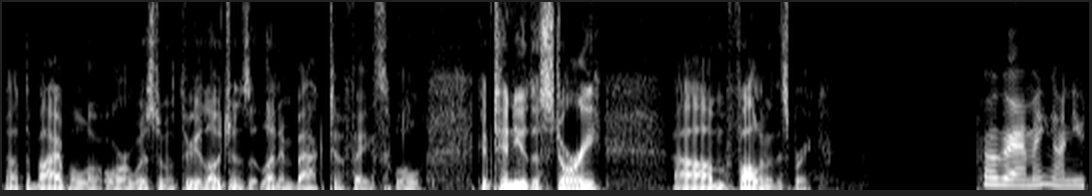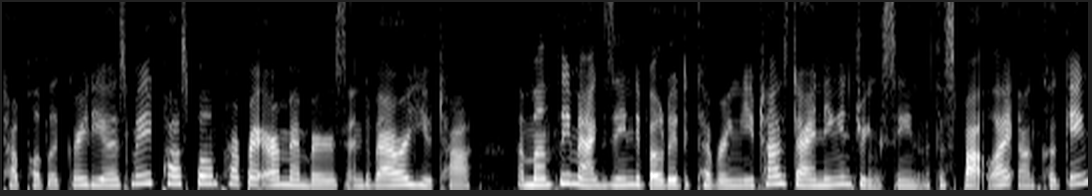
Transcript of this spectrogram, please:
not the Bible or wisdom of theologians, that led him back to faith. We'll continue the story um, following this break. Programming on Utah Public Radio is made possible in part by our members and Devour Utah, a monthly magazine devoted to covering Utah's dining and drink scene with a spotlight on cooking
